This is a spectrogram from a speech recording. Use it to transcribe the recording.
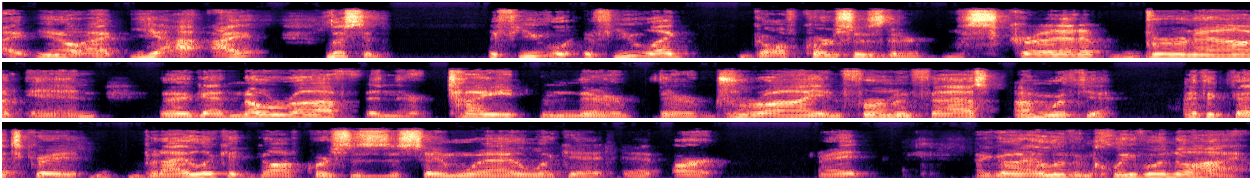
I, you know, I, yeah, I listen. If you if you like golf courses that are screwed up, burn out, and they've got no rough, and they're tight, and they're they're dry and firm and fast. I'm with you. I think that's great. But I look at golf courses the same way I look at, at art. Right? I go. I live in Cleveland, Ohio,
